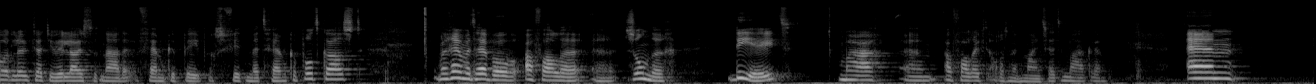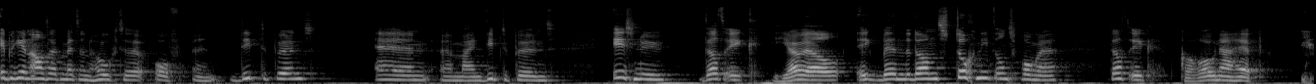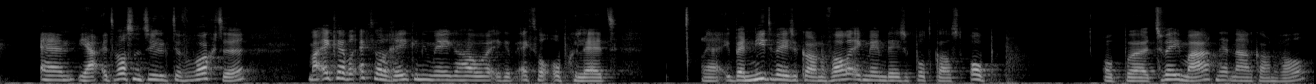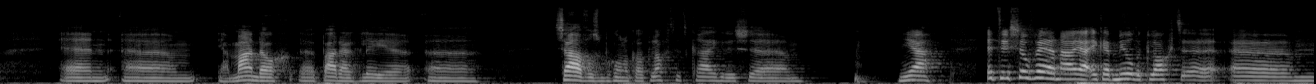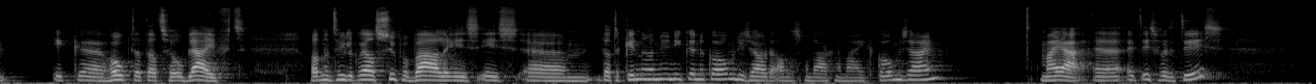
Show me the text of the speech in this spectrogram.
Wat leuk dat je weer luistert naar de Femke Papers Fit met Femke podcast. We het hebben over afvallen uh, zonder dieet. Maar um, afvallen heeft alles met mindset te maken. En ik begin altijd met een hoogte of een dieptepunt. En uh, mijn dieptepunt is nu dat ik, jawel, ik ben de dans toch niet ontsprongen, dat ik corona heb. En ja, het was natuurlijk te verwachten. Maar ik heb er echt wel rekening mee gehouden. Ik heb echt wel opgelet. Ik ben niet wezen carnavallen. Ik neem deze podcast op op uh, eh, 2 maart, net na de carnaval. En um, ja, maandag, uh, een paar dagen geleden, uh, s'avonds begon ik al klachten te krijgen. Dus uh, ja, het is zover. Nou ja, ik heb milde klachten. Ehm, ik hoop dat dat zo blijft. Wat natuurlijk wel super balen is, is um, dat de kinderen nu niet kunnen komen. Die zouden anders vandaag naar mij gekomen zijn. Maar ja, uh, het is wat het is.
